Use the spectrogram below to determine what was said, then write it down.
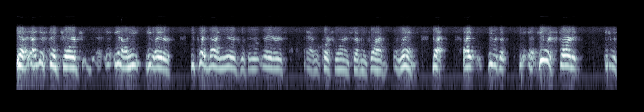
Yeah, I just think George, you know, he, he later, he played nine years with the Raiders and, of course, won in 75 ring. But I, he was a, he was started he was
